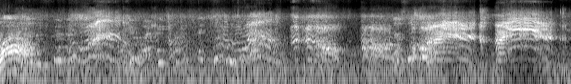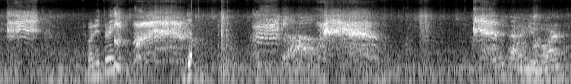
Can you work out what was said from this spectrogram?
Wow. Wow. Twenty-three. not a newborn.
